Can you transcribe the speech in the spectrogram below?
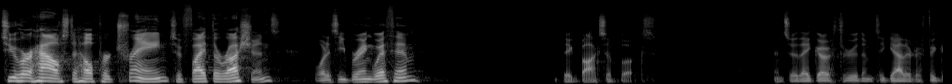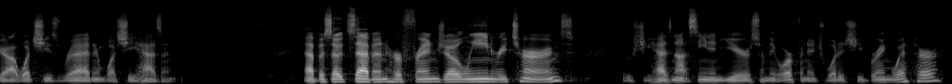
to her house to help her train to fight the Russians. What does he bring with him? Big box of books. And so they go through them together to figure out what she's read and what she hasn't. Episode 7, her friend Jolene returns, who she has not seen in years from the orphanage. What does she bring with her?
